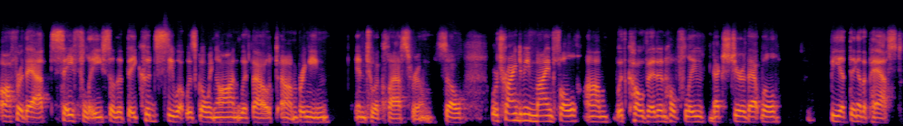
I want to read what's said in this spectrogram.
offer that safely so that they could see what was going on without um, bringing into a classroom. So we're trying to be mindful um, with COVID, and hopefully next year that will be a thing of the past.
